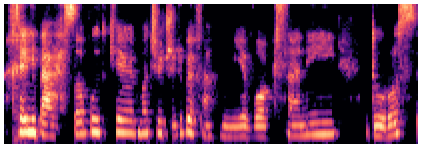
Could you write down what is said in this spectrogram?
خیلی بحثا بود که ما چجوری بفهمیم یه واکسنی درست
